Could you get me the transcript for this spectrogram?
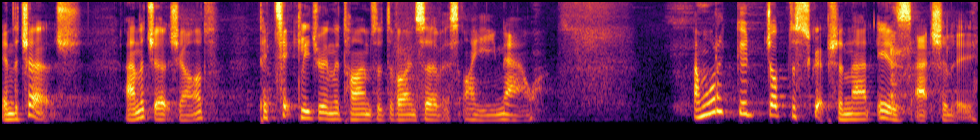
in the church and the churchyard, particularly during the times of divine service, i.e., now. And what a good job description that is, actually.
